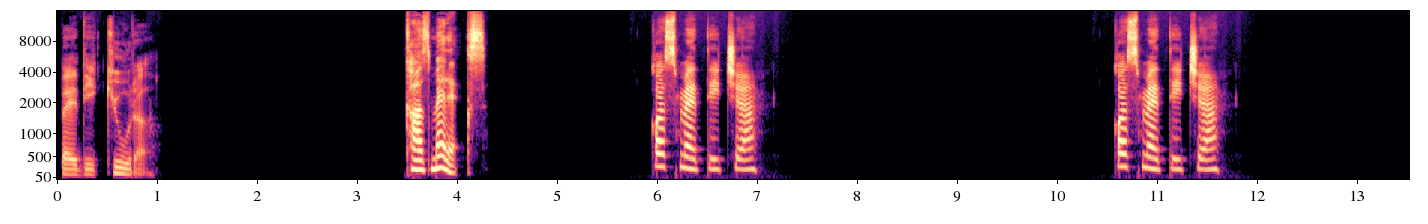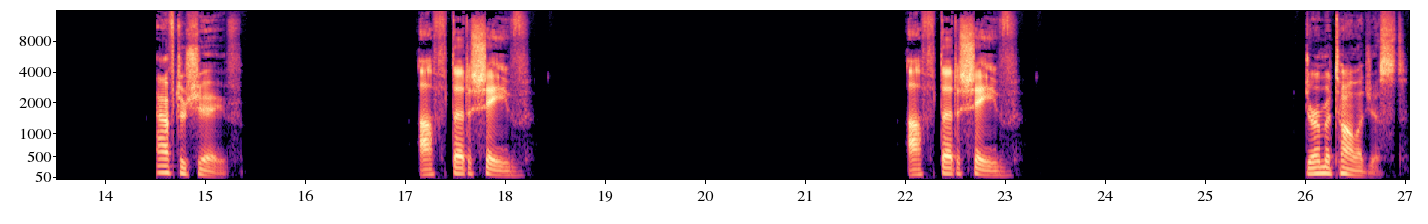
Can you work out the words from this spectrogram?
Pedicură. Cosmetics, Cosmetice. Cosmetice. Aftershave. Aftershave. Aftershave. Dermatologist.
